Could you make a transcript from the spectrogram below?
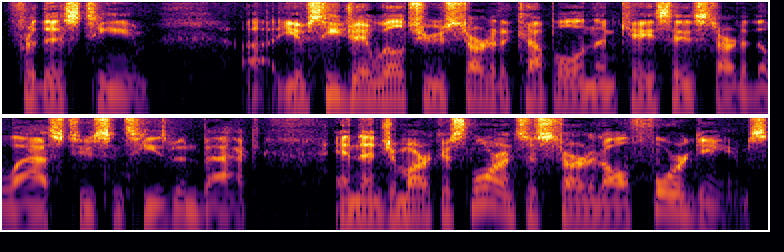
for this team, uh, you have CJ Wilcher who started a couple, and then Keisei started the last two since he's been back, and then Jamarques Lawrence has started all four games.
